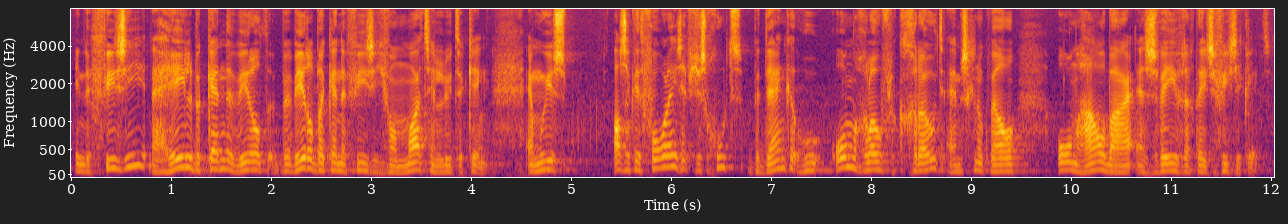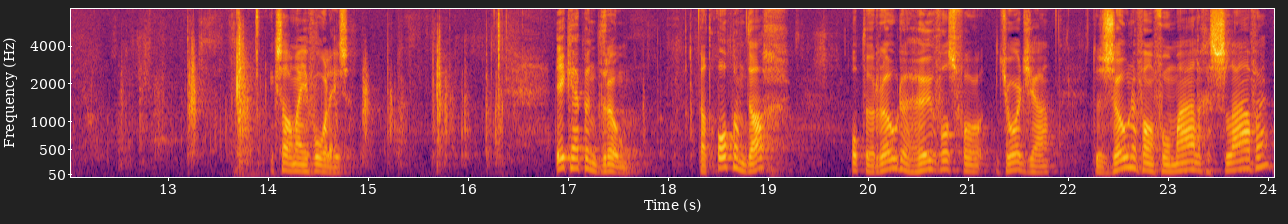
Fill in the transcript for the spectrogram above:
in de visie, een hele bekende, wereld, wereldbekende visie van Martin Luther King. En moet je, als ik dit voorlees, eventjes goed bedenken hoe ongelooflijk groot en misschien ook wel onhaalbaar en zweverig deze visie klinkt. Ik zal hem aan je voorlezen. Ik heb een droom dat op een dag op de rode heuvels van Georgia de zonen van voormalige slaven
